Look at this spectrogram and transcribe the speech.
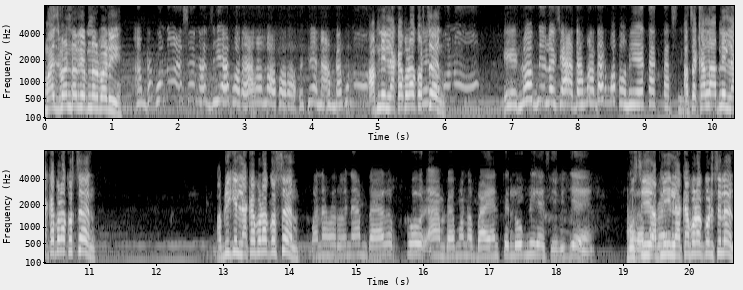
মাইজ ভান্ডারি আপনার বাড়ি? আমরা কোনো আছে না জিয়া পড়া আল্লাহ পড়া বুঝছেন? আমরা কোনো আপনি লেখাপড়া করছেন? এই লোক নিলছে আদা মাদার মতো নিয়ে থাকতাছি। আচ্ছা খালা আপনি লেখাপড়া করছেন? আপনি কি লেখাপড়া করছেন? মনে হর ওই আমরা আমরা মনে বায়ানতে লোক নিয়ে গেছি বুঝছে বলছি আপনি লেখাপড়া করেছিলেন?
